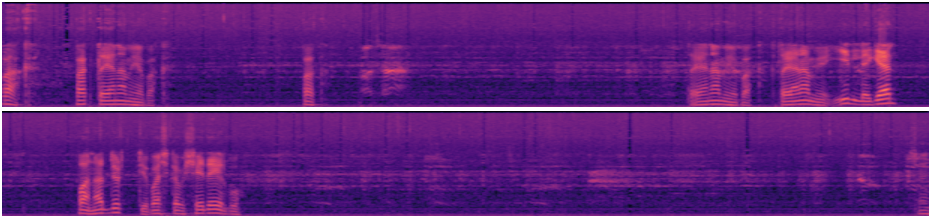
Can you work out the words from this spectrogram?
Bak bak dayanamıyor bak. Bak. Dayanamıyor bak dayanamıyor ille gel. Bana dürt diyor başka bir şey değil bu. Sen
